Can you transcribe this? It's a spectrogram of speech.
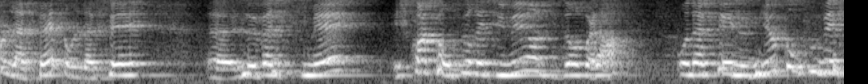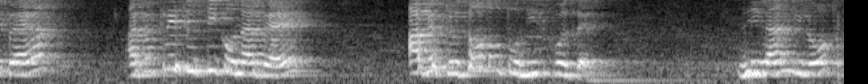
on l'a faite, on l'a fait euh, le 26 mai, et je crois qu'on peut résumer en disant, voilà, on a fait le mieux qu'on pouvait faire, avec les outils qu'on avait, avec le temps dont on disposait. Ni l'un ni l'autre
